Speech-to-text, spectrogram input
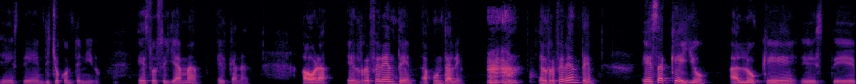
este, dicho contenido. Eso se llama el canal. Ahora, el referente, apúntale. el referente es aquello a lo que, este,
